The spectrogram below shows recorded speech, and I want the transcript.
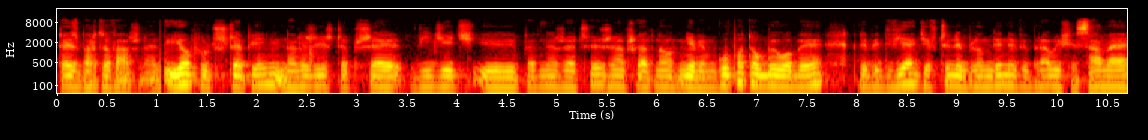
to jest bardzo ważne. I oprócz szczepień należy jeszcze przewidzieć y, pewne rzeczy, że na przykład, no nie wiem, głupotą byłoby, gdyby dwie dziewczyny blondyny wybrały się same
